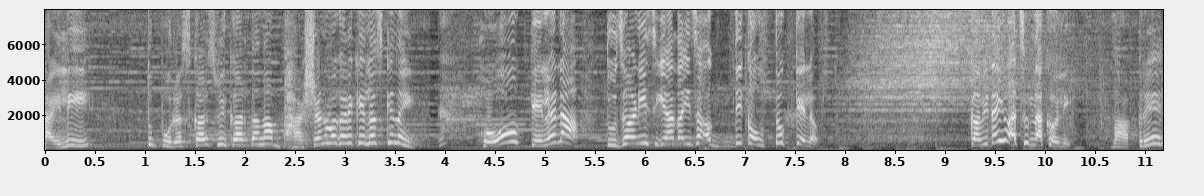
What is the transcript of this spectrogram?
सायली तू पुरस्कार स्वीकारताना भाषण वगैरे केलंस की नाही? हो केलं ना. तुझं आणि सियाताईचं अगदी कौतुक केलं. कविताही वाचून दाखवली. बापरे.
